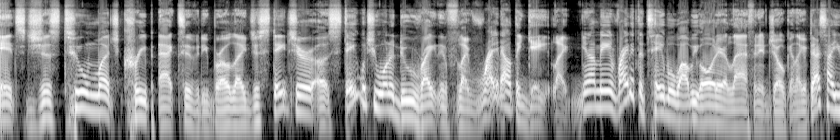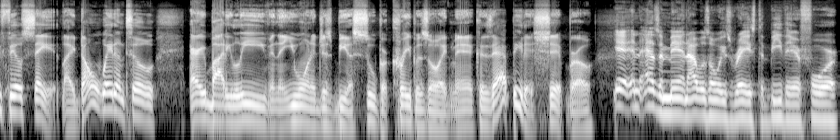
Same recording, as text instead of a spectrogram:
it's just too much creep activity bro. Like just state your uh, state what you want to do right in like right out the gate. Like you know what i mean? Right at the table while we all there laughing and joking. Like if that's how you feel say it. Like don't wait until everybody leave and then you want to just be a super creepazoid man because that be the shit bro Yeah, and as a man, I was always raised to be there for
